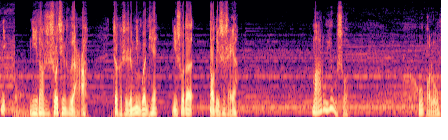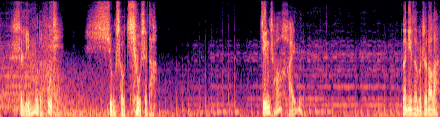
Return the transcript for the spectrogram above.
你，你倒是说清楚点啊！这可是人命关天，你说的到底是谁呀？”马路又说：“胡宝龙是林木的父亲，凶手就是他。”警察还问：“那你怎么知道的？”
